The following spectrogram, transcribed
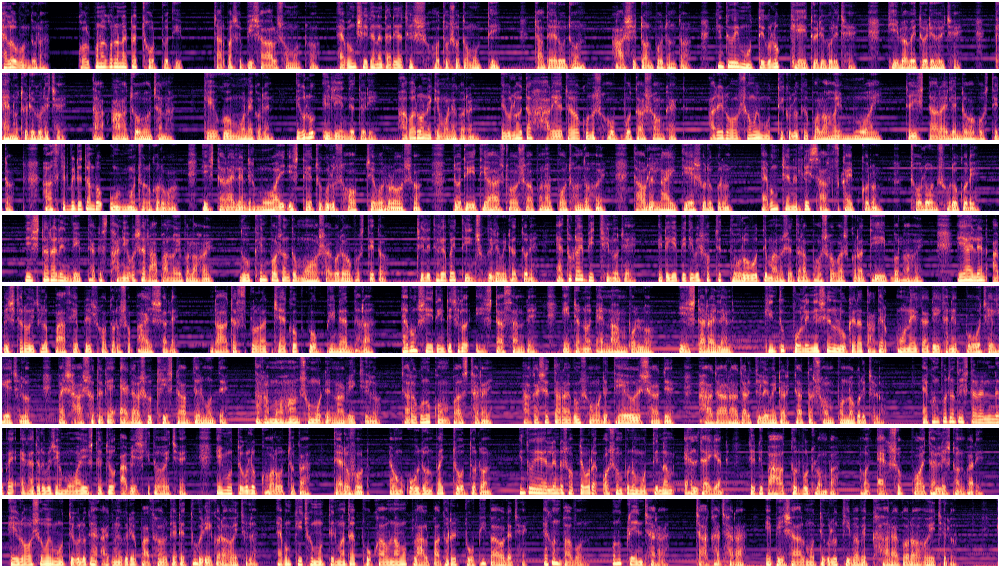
Hello বন্ধুরা কল্পনা করুন একটা ছোট্ট দ্বীপ, চারপাশে বিশাল সমুদ্র এবং সেখানে দাঁড়িয়ে আছে শত শত মূর্তি, যাদের ওজন আশি টন পর্যন্ত। কিন্তু এই মূর্তিগুলো কে তৈরি করেছে? কীভাবে তৈরি হয়েছে? কেন তৈরি করেছে? তা আজও অজানা। কেউ কেউ মনে করেন, এগুলো এলিয়েনদের তৈরি। আবার অনেকে মনে করেন, এগুলো হয়তো হারিয়ে যাওয়া কোনো সভ্যতার সংকেত। আর এই রহস্যময় মূর্তিগুলোকে বলা হয় মোয়াই। যা স্টার আইল্যান্ডে অবস্থিত। আজকের ভিডিওতে আমরা উন্মোচন করব। স্টার আইল্যান্ডের মোয়াই স্ট্যাচুগুলো সবচেয়ে বড় রহস্য। যদি ইতিহাস রহস্য আপনার পছন্দ হয়, তাহলে লাইক দিয়ে শুরু করুন এবং চ্যানেলটি সাবস্ক্রাইব করুন। চলুন শুরু করি। স্টার আইল্যান্ড দ্বীপ তাকে স্থানীয় ভাষায় রাপানোই বলা হয়। দক্ষিণ প্রশান্ত মহাসাগরে অবস্থিত। চিলি থেকে প্রায় তিনশো কিলোমিটার দূরে। এতটাই বিচ্ছিন্ন যে এটিকে পৃথিবীর সবচেয়ে দূরবর্তী মানুষের দ্বারা বসবাস করা দ্বীপ বলা হয়। এই আইল্যান্ড আবিষ্কার হয়েছিল পাঁচ এপ্রিল সতেরোশো বাইশ সালে। ডাচ এক্সপ্লোরার জ্যাকব রুকভিনের দ্বারা। এবং সেই দিনটি ছিল ইস্টার সানডে। এর জন্য এর নাম পড়ল ইস্টার আইল্যান্ড কিন্তু পলিনেশিয়ান লোকেরা তাদের অনেক আগে এখানে পৌঁছে গিয়েছিল, প্রায় সাতশো থেকে এগারোশো খ্রিস্টাব্দের মধ্যে। তারা মহান সমুদ্রের নাবিক ছিল, যারা কোনো কম্পাস ছাড়াই। আকাশের তারা এবং সমুদ্রের ঢেউয়ের সাহায্যে হাজার হাজার কিলোমিটার যাত্রা সম্পন্ন করেছিল। এখন পর্যন্ত স্টার আইল্যান্ডে প্রায় এক হাজারের বেশি মোয়াই স্ট্যাচু আবিষ্কৃত হয়েছে। এই মূর্তিগুলো গড় উচ্চতা তেরো ফুট এবং ওজন প্রায় চোদ্দ টন। কিন্তু এই আইল্যান্ডের সবচেয়ে বড় অসম্পূর্ণ মূর্তির নাম এল জাইগ্যান্ট যেটি বাহাত্তর ফুট লম্বা এবং একশো পঁয়তাল্লিশ টন পারে এই রহস্যময় মূর্তিগুলোকে আগ্নেয়গিরির পাথর কেটে তৈরি করা হয়েছিল। এবং কিছু মূর্তির মাথায় পোকাও নামক লাল পাথরের টুপি পাওয়া গেছে। এখন ভাবুন, কোনো ক্রেন ছাড়া, চাকা ছাড়া এই বিশাল মূর্তিগুলো কীভাবে খাড়া করা হয়েছিল?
